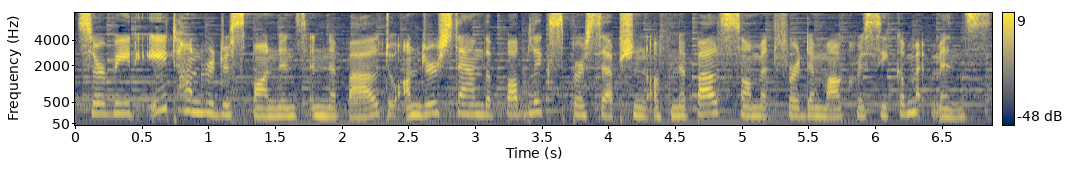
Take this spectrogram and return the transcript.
surveyed 800 respondents in Nepal to understand the public's perception of Nepal's Summit for Democracy commitments.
